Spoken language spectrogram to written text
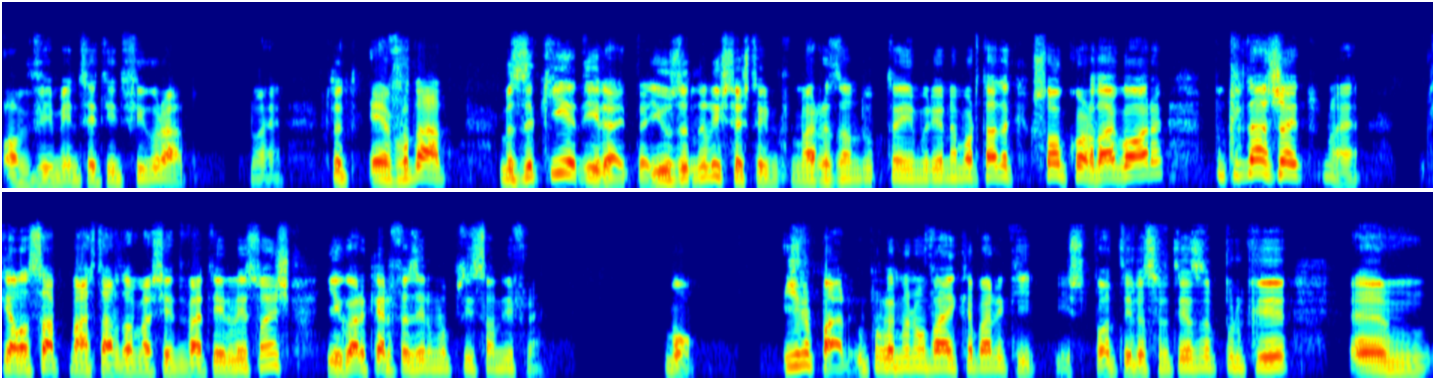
Obviamente, sentido figurado, não é? Portanto, é verdade. Mas aqui a direita e os analistas têm muito mais razão do que tem a Mariana Mortada, que só acorda agora porque lhe dá jeito, não é? Porque ela sabe que mais tarde ou mais cedo vai ter eleições e agora quer fazer uma posição diferente. Bom, e repare, o problema não vai acabar aqui. Isto pode ter a certeza, porque um,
